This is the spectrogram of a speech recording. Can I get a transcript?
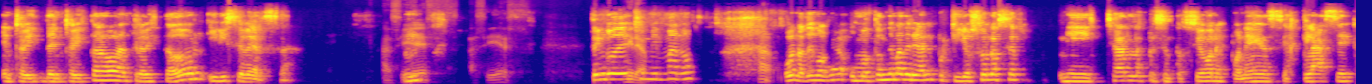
de entrevistado a entrevistador y viceversa. Así ¿Mm? es, así es. Tengo de hecho en mis manos Ah, bueno, tengo acá un montón de material porque yo suelo hacer mis charlas, presentaciones, ponencias, clases,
